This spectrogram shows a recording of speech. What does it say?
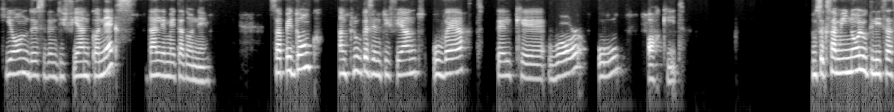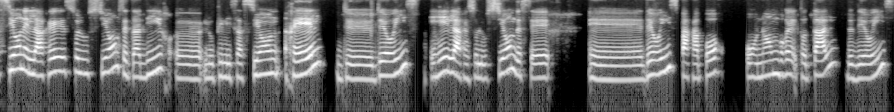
qui ont des identifiants connexes dans les métadonnées. Ça peut donc inclure des identifiants ouverts tels que ROR ou ORCID. Nous examinons l'utilisation et la résolution, c'est-à-dire euh, l'utilisation réelle de DOIs et la résolution de ces euh, DOIs par rapport au nombre total de DOIs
